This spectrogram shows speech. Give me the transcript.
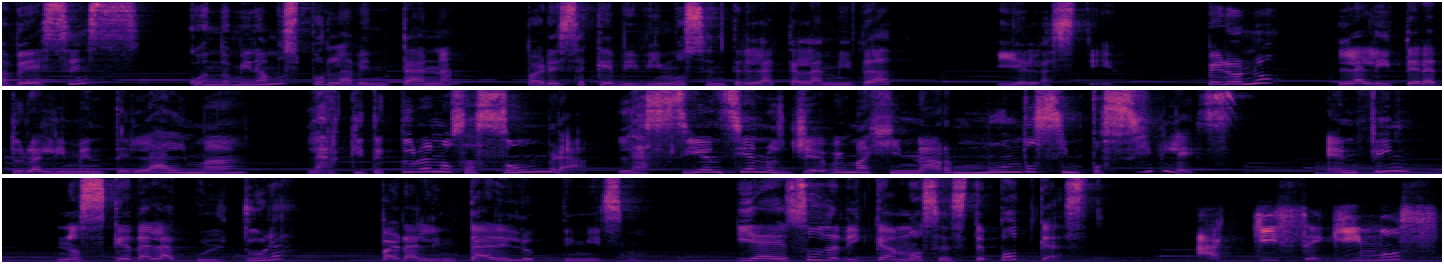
A veces, cuando miramos por la ventana, parece que vivimos entre la calamidad y el hastío. Pero no, la literatura alimenta el alma, la arquitectura nos asombra, la ciencia nos lleva a imaginar mundos imposibles. En fin, nos queda la cultura para alentar el optimismo. Y a eso dedicamos este podcast. Aquí seguimos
